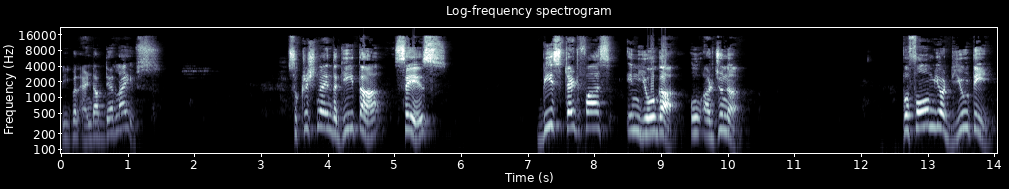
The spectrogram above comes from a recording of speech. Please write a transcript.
people end up their lives. So, Krishna in the Gita says, Be steadfast in yoga, O Arjuna. Perform your duty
